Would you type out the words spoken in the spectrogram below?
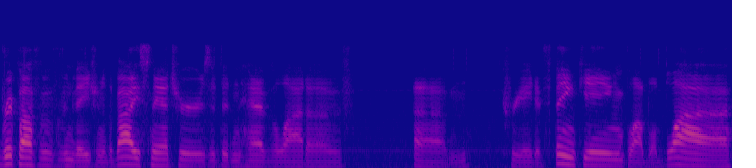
ripoff of Invasion of the Body Snatchers. It didn't have a lot of um, creative thinking, blah blah blah.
